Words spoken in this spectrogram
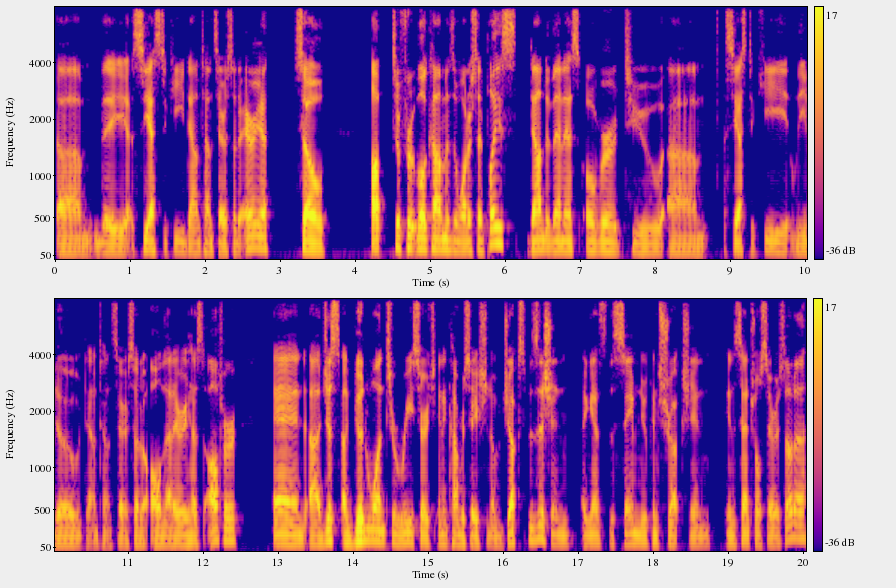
um, the Siesta Key downtown Sarasota area. So up to Fruitville Commons and Waterside Place, down to Venice, over to um, Siesta Key, Lido, downtown Sarasota, all that area has to offer. And uh, just a good one to research in a conversation of juxtaposition against the same new construction in central Sarasota.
